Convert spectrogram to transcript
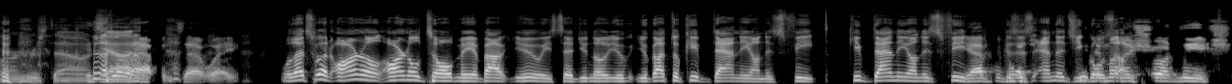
Burners down. It still happens that way. Well, that's what Arnold Arnold told me about you. He said, you know, you you got to keep Danny on his feet. Keep Danny on his feet You have to because his energy keep goes him on up. a short leash.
